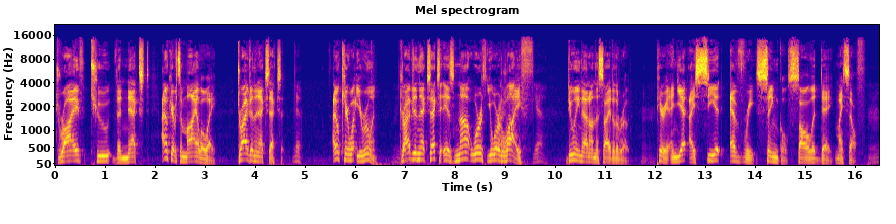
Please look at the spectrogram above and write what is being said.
Drive to the next I don't care if it's a mile away. Drive to the next exit. Yeah. I don't care what you ruin. Drive to the next exit. It is not worth your life Yeah. doing that on the side of the road. Period. And yet I see it every single solid day myself. Mm-hmm.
